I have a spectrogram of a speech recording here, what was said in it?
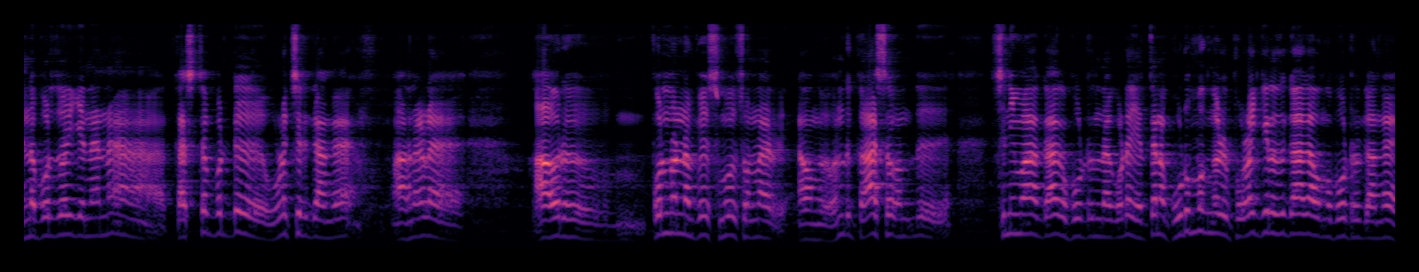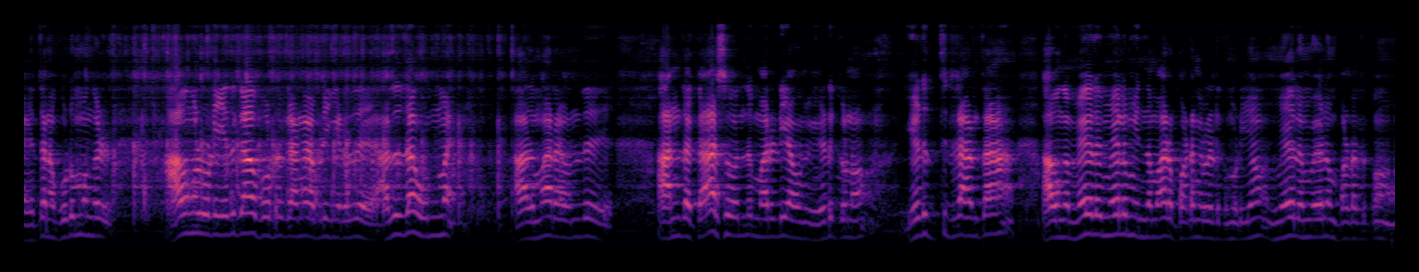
என்னை பொறுத்த வரைக்கும் என்னென்னா கஷ்டப்பட்டு உழைச்சிருக்காங்க. அதனால் அவர் பொண்ணொன்ன பேசும்போது சொன்னார் அவங்க வந்து காசை வந்து சினிமாவுக்காக போட்டிருந்தா கூட எத்தனை குடும்பங்கள் பிழைக்கிறதுக்காக அவங்க போட்டிருக்காங்க எத்தனை குடும்பங்கள் அவங்களுடைய இதுக்காக போட்டிருக்காங்க அப்படிங்கிறது அதுதான் உண்மை. அது மாதிரி வந்து அந்த காசு வந்து மறுபடியும் அவங்க எடுக்கணும். எடுத்துட்டா தான் அவங்க மேலும் மேலும் இந்த மாதிரி படங்கள் எடுக்க முடியும். மேலும் மேலும் படத்துக்கும்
